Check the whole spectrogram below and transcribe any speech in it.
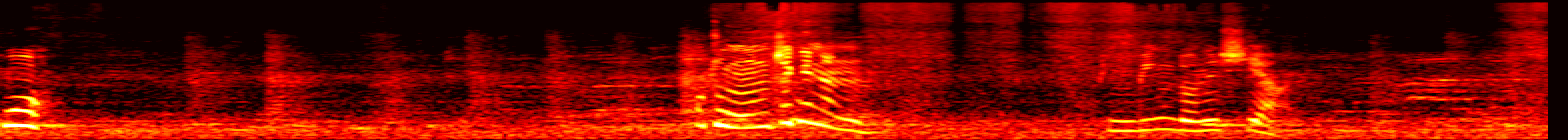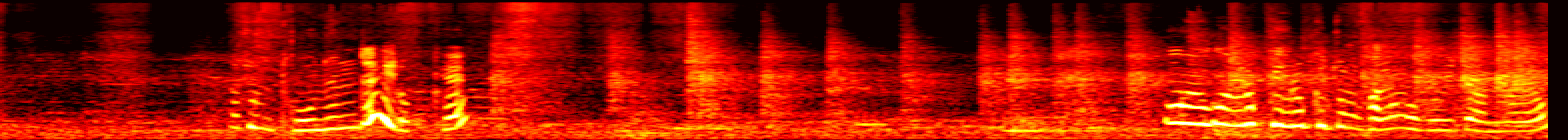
우와. 어, 좀 움직이는 빙빙 도는 시야. 아, 좀 도는데 이렇게? 어, 이거 이렇게 이렇게 좀 가는 거 보이지 않나요?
